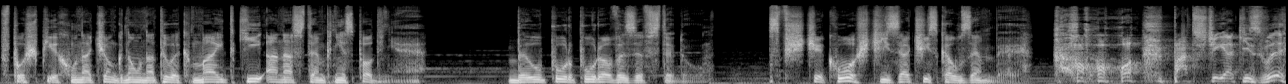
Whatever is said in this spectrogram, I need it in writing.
W pośpiechu naciągnął na tyłek majtki, a następnie spodnie. Był purpurowy ze wstydu. Z wściekłości zaciskał zęby. Ho, ho, ho, patrzcie, jaki zły!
